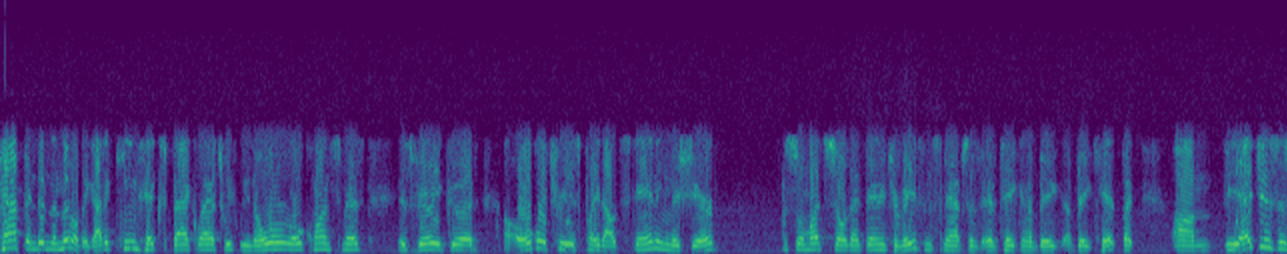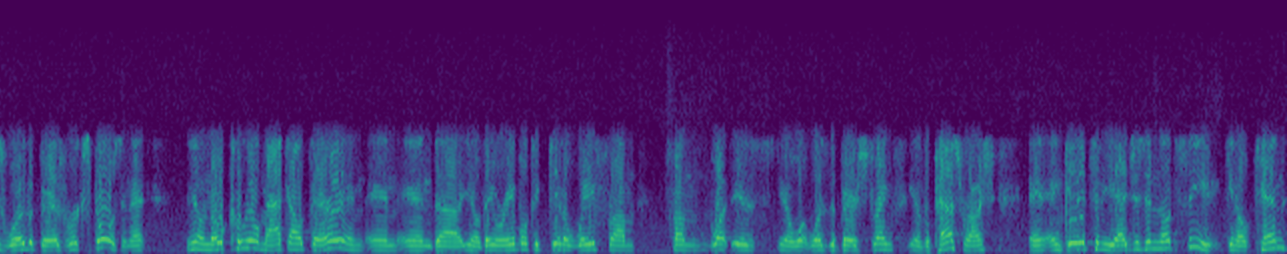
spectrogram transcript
happened in the middle. They got Akiem Hicks back last week. We know where Roquan Smith is very good. Uh, Ogletree has played outstanding this year, so much so that Danny Trevathan snaps have, have taken a big a big hit. But um, the edges is where the Bears were exposed, and that you know no Khalil Mack out there, and and and uh, you know they were able to get away from from what is you know what was the Bears' strength, you know the pass rush, and, and get it to the edges, and let's see, you know can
